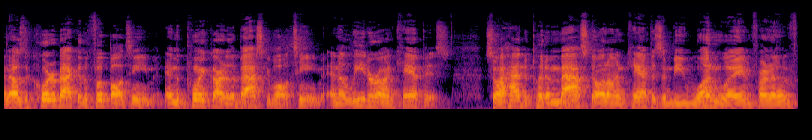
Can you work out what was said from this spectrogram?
and I was the quarterback of the football team, and the point guard of the basketball team, and a leader on campus. So I had to put a mask on on campus and be one way in front of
